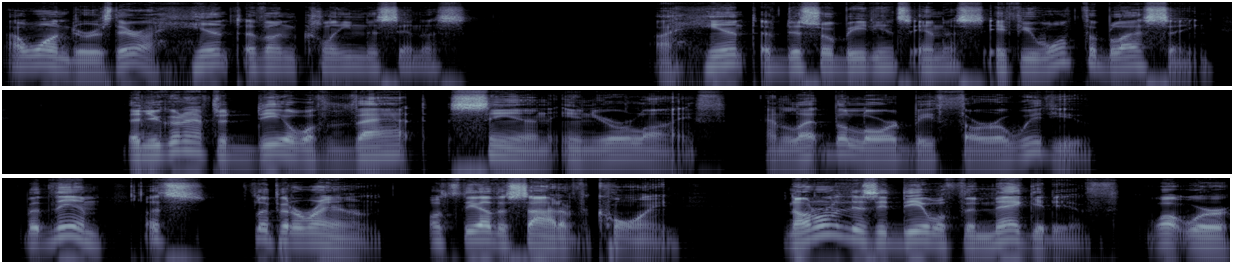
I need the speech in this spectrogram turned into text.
I wonder, is there a hint of uncleanness in us? A hint of disobedience in us? If you want the blessing, then you're going to have to deal with that sin in your life and let the Lord be thorough with you. But then let's flip it around. What's the other side of the coin? Not only does he deal with the negative, what we're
